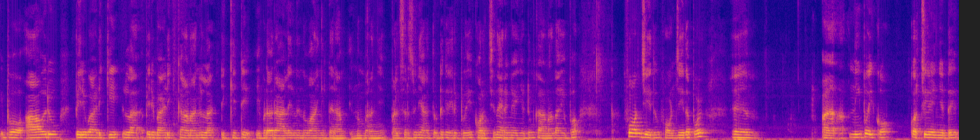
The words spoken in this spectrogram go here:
ഇപ്പോൾ ആ ഒരു പരിപാടിക്ക് ഉള്ള പരിപാടിക്ക് കാണാനുള്ള ടിക്കറ്റ് ഇവിടെ ഒരാളിൽ നിന്ന് വാങ്ങിത്തരാം എന്നും പറഞ്ഞ് പൾസർ സുനി അകത്തോട്ട് കയറിപ്പോയി. കുറച്ച് നേരം കഴിഞ്ഞിട്ടും കാണാതായപ്പോൾ ഫോൺ ചെയ്തു. ഫോൺ ചെയ്തപ്പോൾ നീ പോയിക്കോ. കുറച്ച് കഴിഞ്ഞിട്ട്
